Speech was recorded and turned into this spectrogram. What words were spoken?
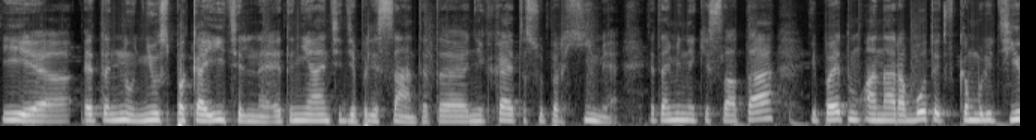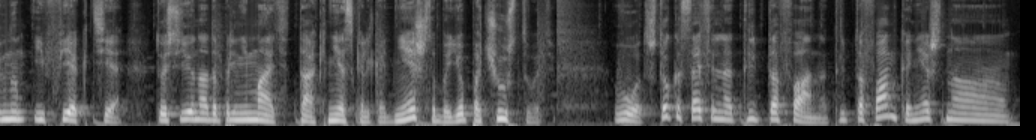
И э, это ну, не успокоительное, это не антидепрессант, это не какая-то суперхимия. Это аминокислота, и поэтому она работает в кумулятивном эффекте. То есть ее надо принимать так несколько дней, чтобы ее почувствовать. Вот. Что касательно триптофана. Триптофан, конечно,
